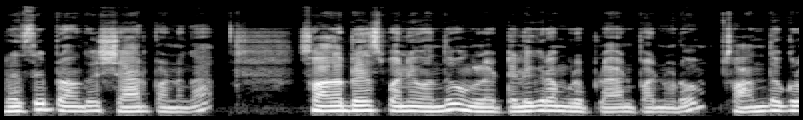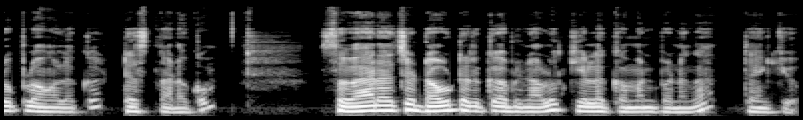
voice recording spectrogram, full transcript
ரெசிப்டை வந்து ஷேர் பண்ணுங்கள் ஸோ அதை பேஸ் பண்ணி வந்து உங்களை டெலிகிராம் குரூப்பில் ஆட் பண்ணிவிடும் ஸோ அந்த குரூப்பில் உங்களுக்கு டெஸ்ட் நடக்கும். ஸோ வேறு ஏதாச்சும் டவுட் இருக்குது அப்படின்னாலும் கீழே கமெண்ட் பண்ணுங்கள் தேங்க்யூ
